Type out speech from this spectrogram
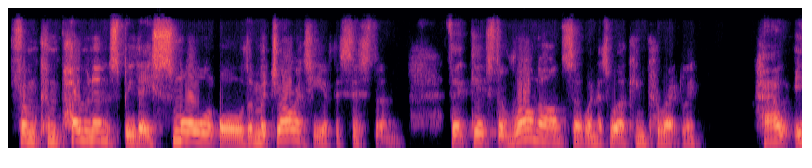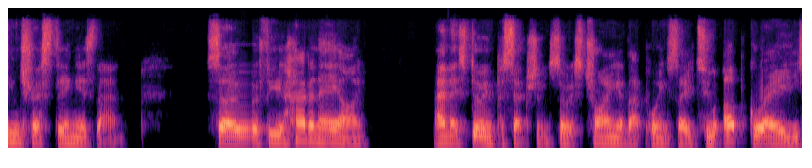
from components, be they small or the majority of the system, that gives the wrong answer when it's working correctly. How interesting is that? So, if you had an AI and it's doing perception, so it's trying at that point, say, to upgrade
